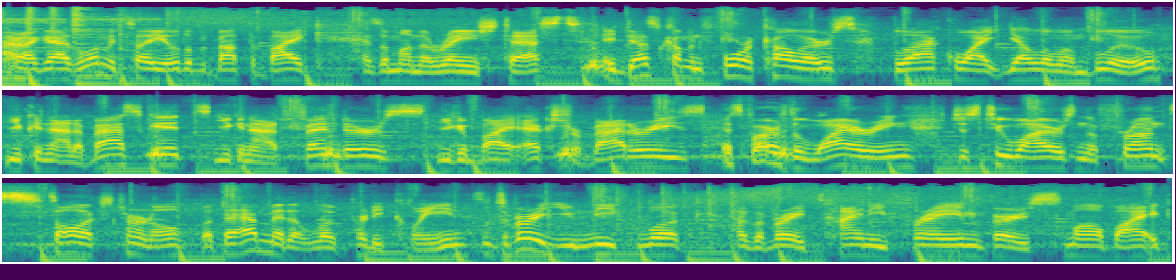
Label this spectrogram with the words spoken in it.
All right guys, well, let me tell you a little bit about the bike as I'm on the range test. It does come in four colors, black, white, yellow, and blue. You can add a basket, you can add fenders, you can buy extra batteries. As far as the wiring, just two wires in the front. It's all external, but they have made it look pretty clean. So it's a very unique look, has a very tiny frame, very small bike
